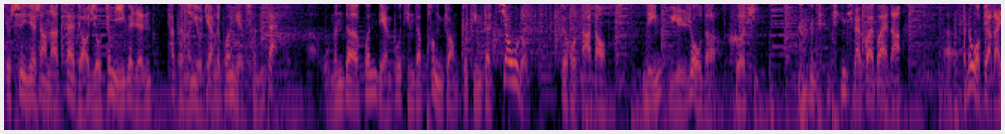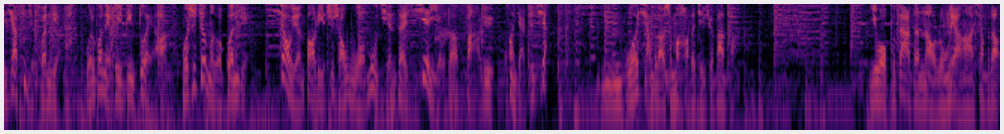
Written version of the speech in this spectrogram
就世界上呢，代表有这么一个人，他可能有这样的观点存在。我们的观点不停的碰撞，不停的交融，最后达到灵与肉的合体。听起来怪怪的啊，呃，反正我表达一下自己的观点吧。我的观点不一定对啊，我是这么个观点：校园暴力，至少我目前在现有的法律框架之下。嗯，我想不到什么好的解决办法。以我不大的脑容量啊，想不到。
